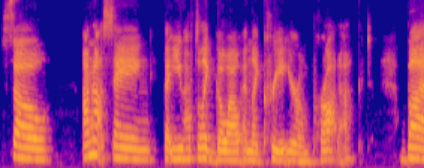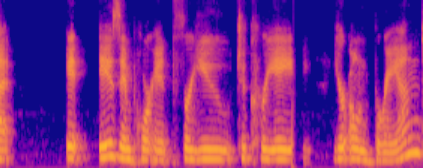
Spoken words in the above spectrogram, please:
So I'm not saying that you have to like go out and like create your own product, but it is important for you to create your own brand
